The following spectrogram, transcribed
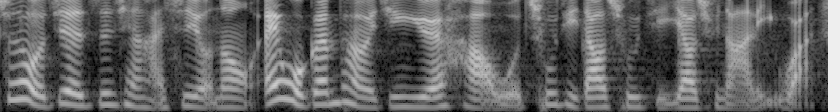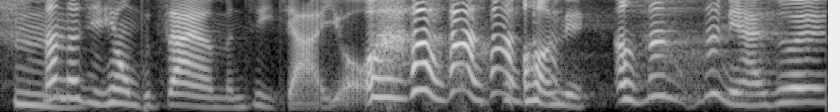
就是我记得之前还是有那种，哎，我跟朋友已经约好，我初几到初几要去哪里玩。那那几天我不在，我们自己加油。哦，你哦，那那你还是会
